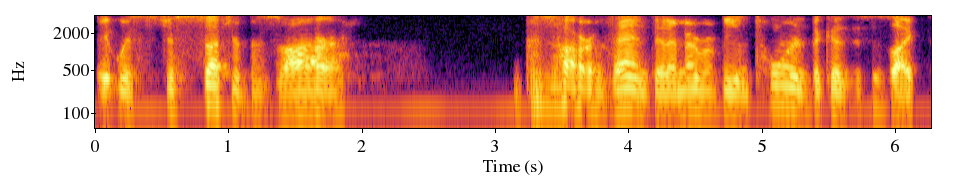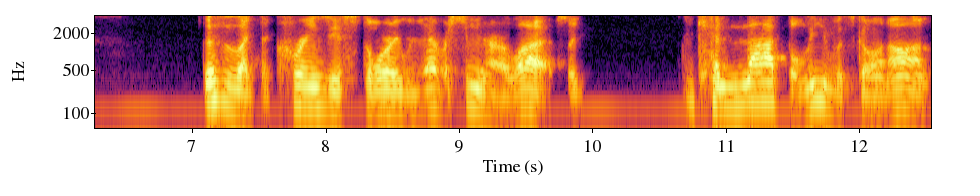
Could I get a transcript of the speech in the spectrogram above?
it was just such a bizarre bizarre event that I remember being torn because this is like this is like the craziest story we've ever seen in our lives. Like you cannot believe what's going on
